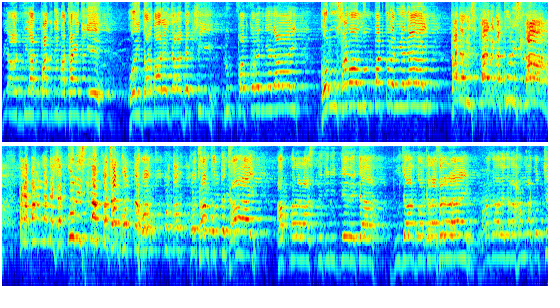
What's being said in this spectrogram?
বিরাট বিরাট পাগড়ি মাথায় দিয়ে ওই দরবারের যারা দেখছি লুটপাট করে নিয়ে যায়, গরু, ছাগল লুটপাট করে নিয়ে যায়, তাদের ইসলাম এটা কোন ইসলাম? তারা বাংলাদেশে কোন ইসলাম প্রচার করতে হোক প্রচার করতে চায়? আপনারা রাজনীতিবিদদের এটা বুঝার দরকার আছে নাই? মাজারে যারা হামলা করছে,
